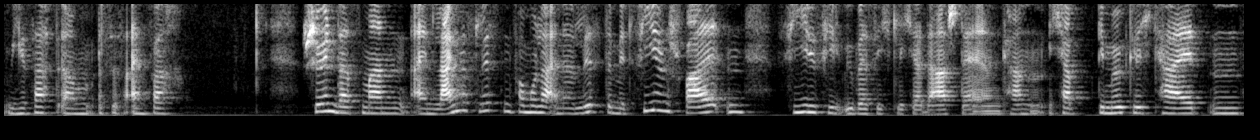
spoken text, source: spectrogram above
wie gesagt, ähm, es ist einfach schön, dass man ein langes Listenformular, eine Liste mit vielen Spalten viel, viel übersichtlicher darstellen kann. Ich habe die Möglichkeiten,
